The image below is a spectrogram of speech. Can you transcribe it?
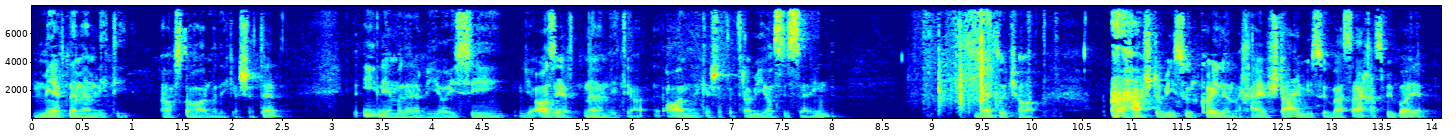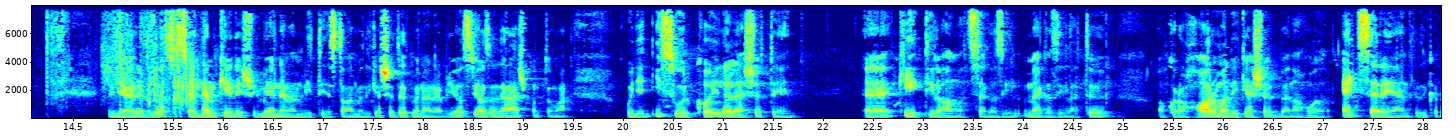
miért nem említi azt a harmadik esetet? Illém a Rabbi Yossi, ugye azért nem említi a harmadik esetet Rabbi Yossi szerint, mert hogyha Hásta bíszúr kajlen, a hájv stájm bíszúr, vászáhasz, mi baja? Ugye a Rebbi Yossi szerint nem kérdés, hogy miért nem említi ezt a harmadik esetet, mert a Rebbi Yossi az az álláspontom van, hogy egy iszúr kajlel esetén eh, két tilalmat szeg az, meg az illető, akkor a harmadik esetben, ahol egyszerre jelentkezik a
